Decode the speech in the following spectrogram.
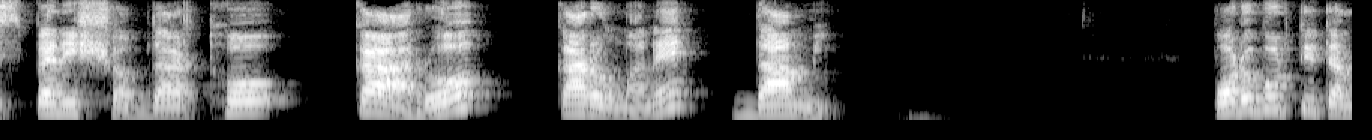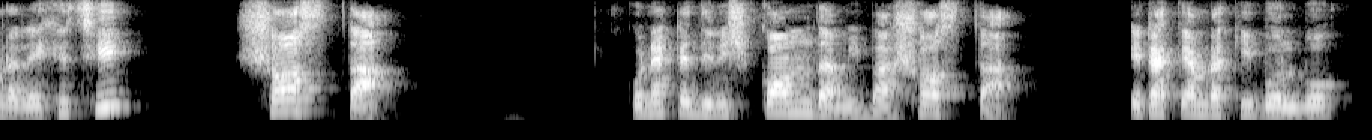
স্প্যানিশ শব্দার্থ কারও কারও মানে দামি। পরবর্তীতে আমরা রেখেছি সস্তা। কোন একটা জিনিস কম দামি বা সস্তা, এটাকে আমরা কি বলব?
